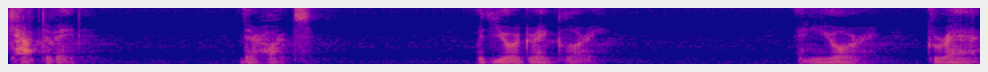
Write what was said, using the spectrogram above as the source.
captivate their hearts with your great glory and your grand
